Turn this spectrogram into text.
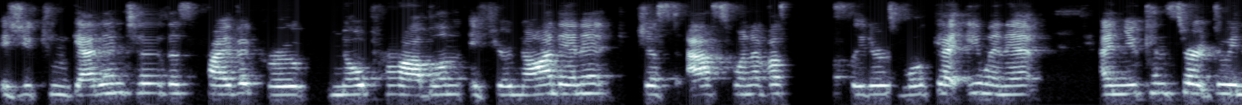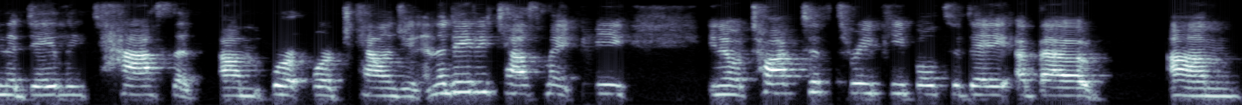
is you can get into this private group, no problem. If you're not in it, just ask one of us leaders, we'll get you in it and you can start doing the daily tasks that um, were, were challenging. And the daily task might be, you know, talk to three people today about, um,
